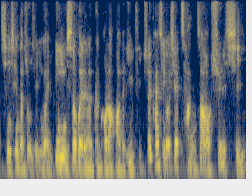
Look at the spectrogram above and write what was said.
新兴的主题，因为因应社会的人口老化的议题，所以开始有一些长照学系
